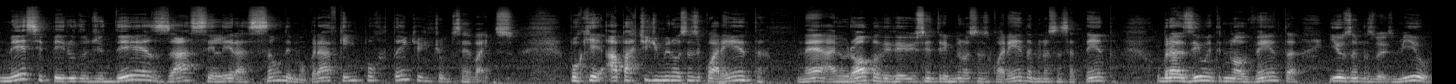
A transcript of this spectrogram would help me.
nesse período de desaceleração demográfica, é importante a gente observar isso. Porque a partir de 1940, né? A Europa viveu isso entre 1940 e 1970, o Brasil entre 90 e os anos 2000.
